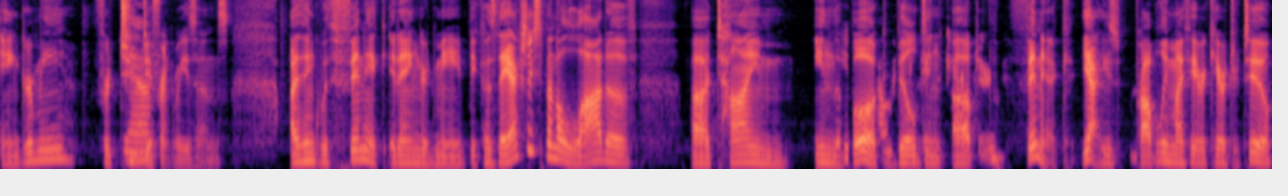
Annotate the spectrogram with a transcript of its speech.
anger me for two Yeah. different reasons. I think with Finnick, it angered me because they actually spent a lot of uh, time in the He's book building up. Finnick. Yeah, he's probably my favorite character too.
